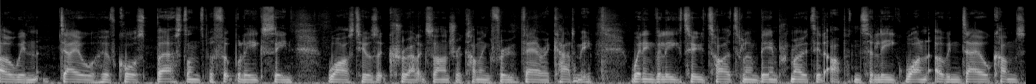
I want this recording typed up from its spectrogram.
Owen Dale, who of course burst onto the Football League scene whilst he was at Crewe Alexandra coming through their academy. Winning the League Two title and being promoted up into League One, Owen Dale comes,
